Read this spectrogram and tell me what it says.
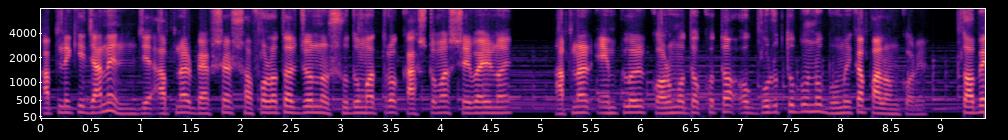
আপনি কি জানেন যে আপনার ব্যবসার সফলতার জন্য শুধুমাত্র কাস্টমার সেবাই নয়, আপনার এমপ্লয়ির কর্মদক্ষতা ও গুরুত্বপূর্ণ ভূমিকা পালন করে। তবে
